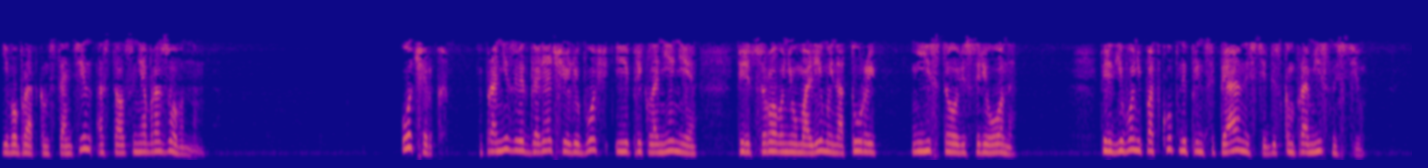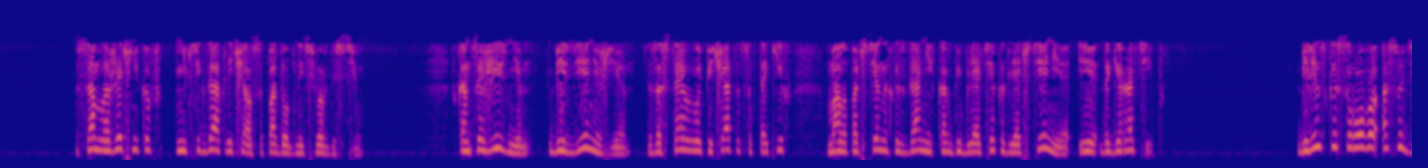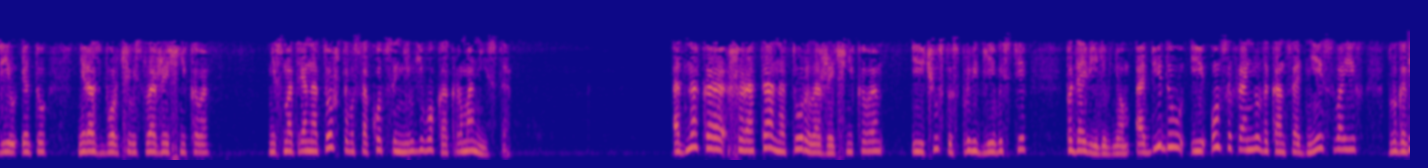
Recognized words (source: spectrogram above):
Его брат Константин остался необразованным. Очерк пронизывает горячая любовь и преклонение перед сурово неумолимой натурой неистого Виссариона, перед его неподкупной принципиальностью, бескомпромиссностью. Сам Ложечников не всегда отличался подобной твердостью. В конце жизни безденежье заставило его печататься в таких малопочтенных изданиях, как «Библиотека для чтения» и «Дагерротип». Белинский сурово осудил эту неразборчивость Ложечникова — несмотря на то, что высоко ценил его как романиста. Однако широта натуры Ложечникова и чувство справедливости подавили в нем обиду, и он сохранил до конца дней своих благо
